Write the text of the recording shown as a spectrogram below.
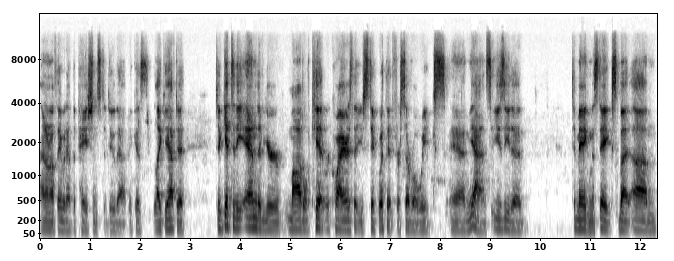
I don't know if they would have the patience to do that because like you have to, to get to the end of your model kit requires that you stick with it for several weeks. And yeah, it's easy to, to make mistakes, but um,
